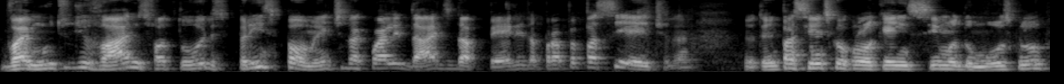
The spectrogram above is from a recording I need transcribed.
vai muito de vários fatores, principalmente da qualidade da pele da própria paciente, né? Eu tenho pacientes que eu coloquei em cima do músculo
